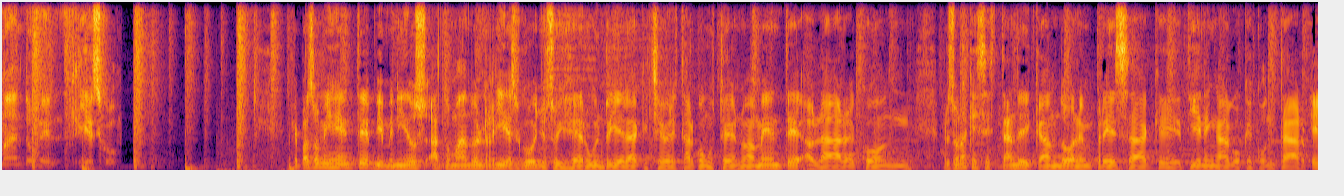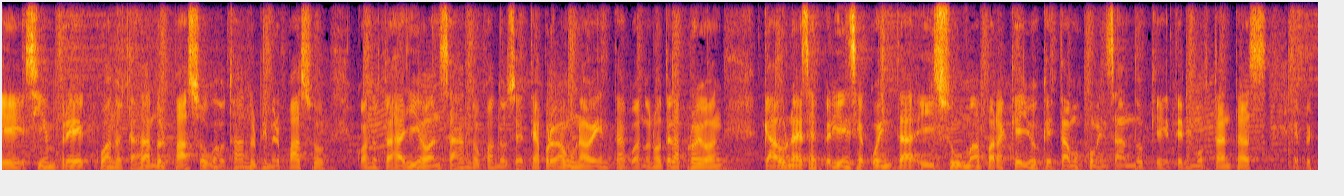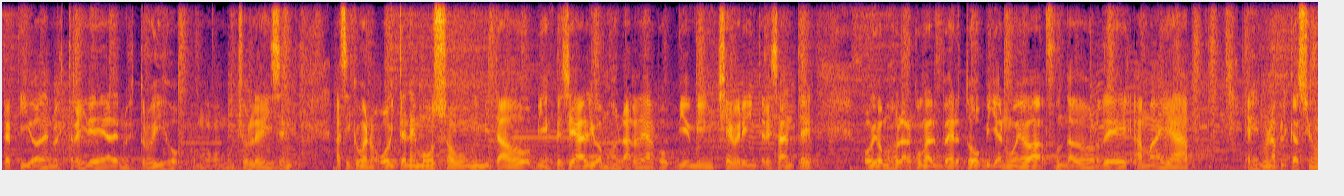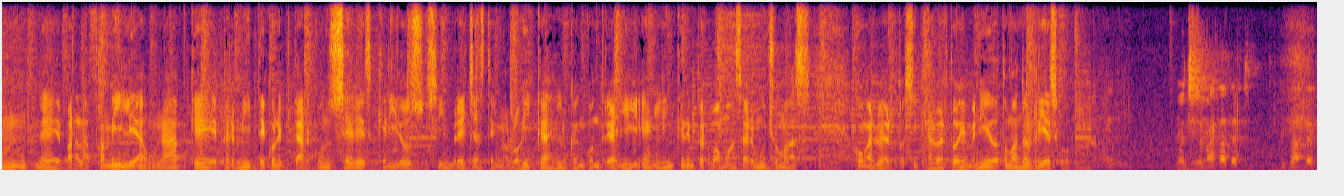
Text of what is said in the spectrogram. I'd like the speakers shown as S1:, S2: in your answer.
S1: Tomando el Riesgo.
S2: ¿Qué pasó mi gente? Bienvenidos a Tomando el Riesgo. Yo soy Herwin Riera, qué chévere estar con ustedes nuevamente, hablar con personas que se están dedicando a la empresa, que tienen algo que contar. Eh, siempre cuando estás dando el paso, cuando estás dando el primer paso, cuando estás allí avanzando, cuando se te aprueban una venta, cuando no te la aprueban, cada una de esas experiencias cuenta y suma para aquellos que estamos comenzando, que tenemos tantas expectativas de nuestra idea, de nuestro hijo, como muchos le dicen. Así que bueno, hoy tenemos a un invitado bien especial y vamos a hablar de algo bien, bien chévere e interesante. Hoy vamos a hablar con Alberto Villanueva, fundador de Amaya App. Es una aplicación para la familia, una app que permite conectar con seres queridos sin brechas tecnológicas, es lo que encontré allí en LinkedIn, pero vamos a saber mucho más con Alberto. Así que Alberto, bienvenido a Tomando el Riesgo.
S3: Muchísimas gracias, un placer.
